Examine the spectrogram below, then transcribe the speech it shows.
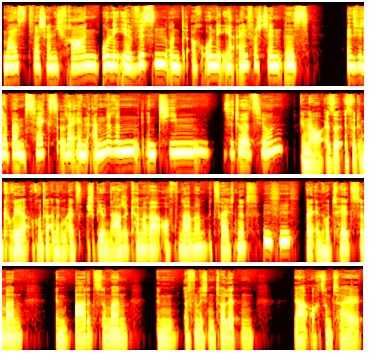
meist wahrscheinlich Frauen ohne ihr Wissen und auch ohne ihr Einverständnis, entweder beim Sex oder in anderen intimen Situationen? Genau, also es wird in Korea auch unter anderem als Spionagekameraaufnahme bezeichnet, mhm. weil in Hotelzimmern, in Badezimmern, in öffentlichen Toiletten, ja auch zum Teil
